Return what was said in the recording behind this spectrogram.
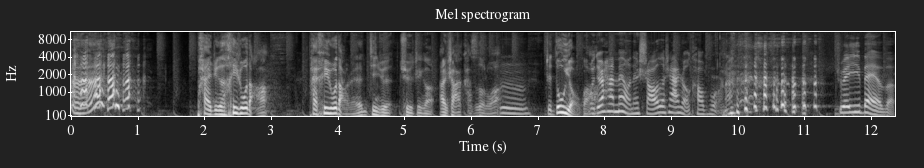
啊 派这个黑手党，派黑手党人进去去这个暗杀卡斯特罗，嗯，这都有过、啊。我觉得还没有那勺子杀手靠谱呢。追一辈子，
